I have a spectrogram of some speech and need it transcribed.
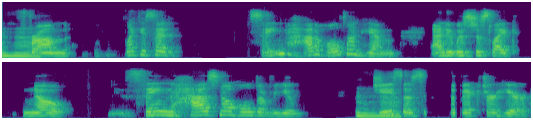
Mhm. from like i said satan had a hold on him and it was just like no satan has no hold over you Mhm. jesus is the victor here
